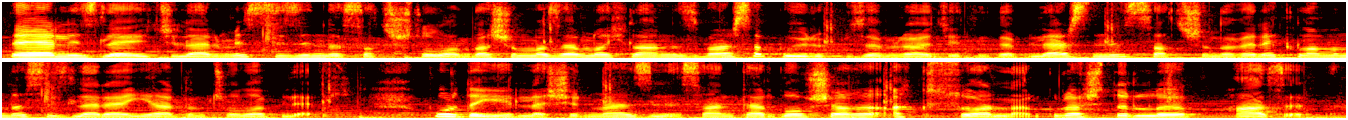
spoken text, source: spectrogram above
Dəyərli izləyicilərimiz, sizin də satışda olan daşınmaz əmlaklarınız varsa, buyurub bizə müraciət edə bilərsiniz. Satışında və reklamında sizlərə yardımçı ola bilərik. Burada yerləşir mənzilin sanitar qovşağı, aksesuarlar quraşdırılıb, hazırdır.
